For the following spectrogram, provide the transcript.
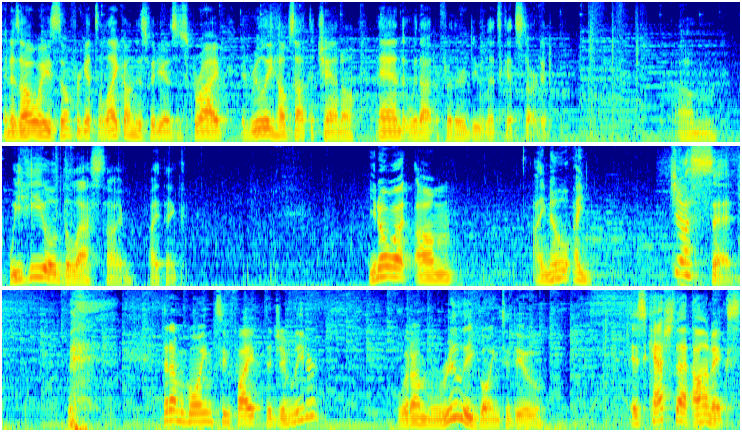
And as always, don't forget to like on this video and subscribe. It really helps out the channel. And without further ado, let's get started. Um, we healed the last time, I think. You know what? Um, I know I just said that I'm going to fight the gym leader. What I'm really going to do is catch that Onix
